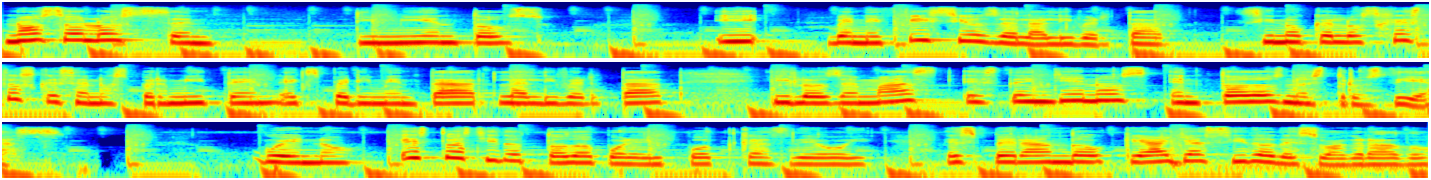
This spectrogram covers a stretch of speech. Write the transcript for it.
no solo sentimientos y beneficios de la libertad, sino que los gestos que se nos permiten experimentar la libertad y los demás estén llenos en todos nuestros días. Bueno, esto ha sido todo por el podcast de hoy, esperando que haya sido de su agrado.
